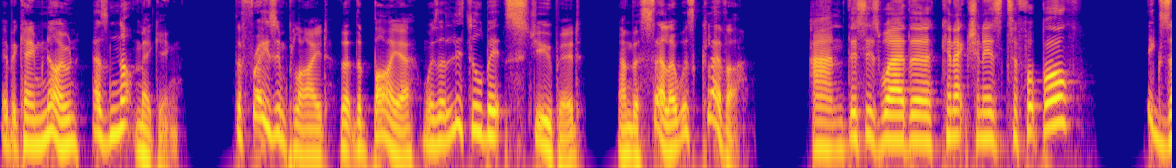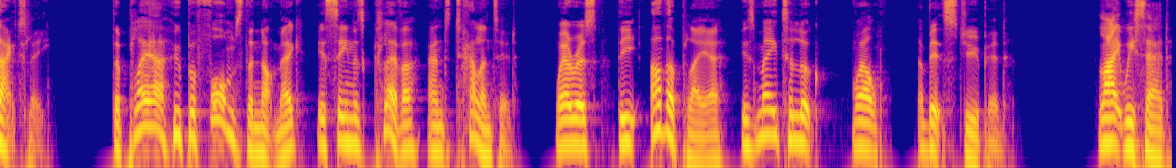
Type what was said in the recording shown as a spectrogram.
it became known as nutmegging. The phrase implied that the buyer was a little bit stupid and the seller was clever. And this is where the connection is to football? Exactly. The player who performs the nutmeg is seen as clever and talented, whereas the other player is made to look, well, a bit stupid. Like we said,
